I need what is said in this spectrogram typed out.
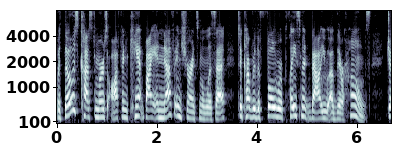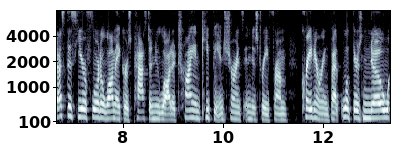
But those customers often can't buy enough insurance, Melissa, to cover the full replacement value of their homes. Just this year, Florida lawmakers passed a new law to try and keep the insurance industry from cratering. But look, there's no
